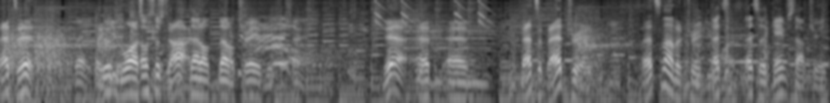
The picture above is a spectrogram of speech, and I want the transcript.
that's it. Like, you've lost also, your stock. That'll, that'll trade with the shine. Yeah, and, and that's a bad trade. That's not a trade you That's, want. that's a GameStop trade.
